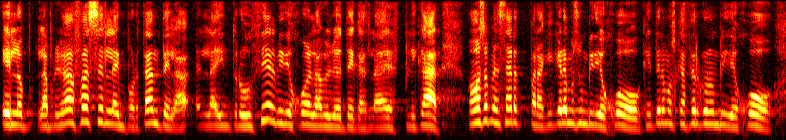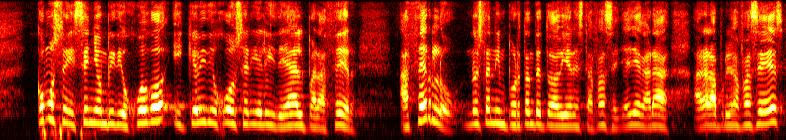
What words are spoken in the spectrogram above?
eh, la primera fase es la importante, la, de introducir el videojuego en las bibliotecas, la de explicar. Vamos a pensar para qué queremos un videojuego, qué tenemos que hacer con un videojuego, cómo se diseña un videojuego y qué videojuego sería el ideal para hacer. Hacerlo no es tan importante todavía en esta fase, ya llegará. Ahora la primera fase es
